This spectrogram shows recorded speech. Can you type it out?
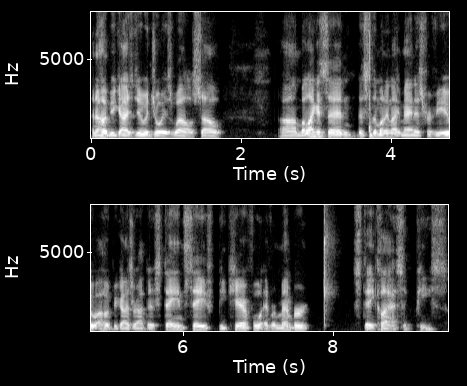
and I hope you guys do enjoy as well. So, um, but like I said, this is the Monday Night Madness review. I hope you guys are out there staying safe, be careful, and remember, stay classic. Peace.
